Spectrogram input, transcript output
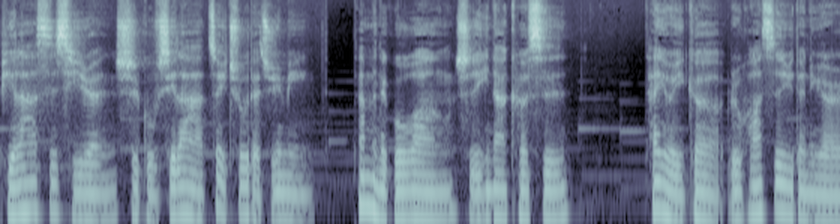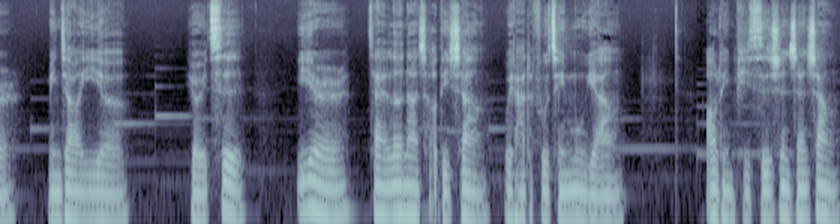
皮拉斯奇人是古希腊最初的居民。他们的国王是伊纳克斯，他有一个如花似玉的女儿，名叫伊儿。有一次，伊儿在勒纳草地上为他的父亲牧羊，奥林匹斯圣山上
